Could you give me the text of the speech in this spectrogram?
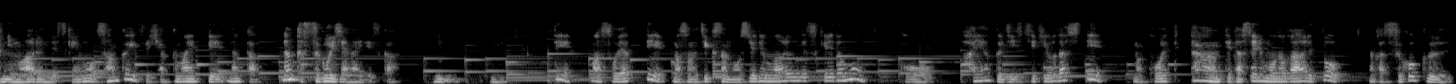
ルにもあるんですけども、3ヶ月で100万円ってなんか、なんかすごいじゃないですか。うん、で、まあそうやって、まあそのチクさんの教えでもあるんですけれども、こう、早く実績を出して、まあこうやってダーンって出せるものがあると、なんかすごく、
